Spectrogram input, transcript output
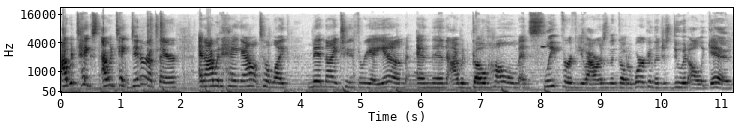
I would take I would take dinner up there and I would hang out till like midnight to 3 a.m and then i would go home and sleep for a few hours and then go to work and then just do it all again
